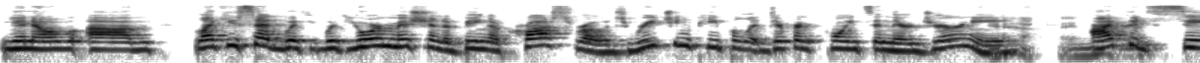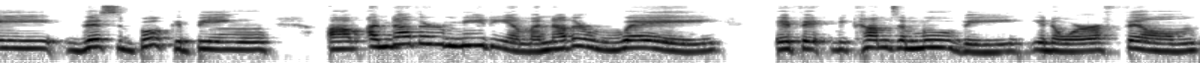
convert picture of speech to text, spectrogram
You know, um, like you said, with with your mission of being a crossroads, reaching people at different points in their journey. Yeah. I could see this book being um, another medium, another way, if it becomes a movie, you know, or a film,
